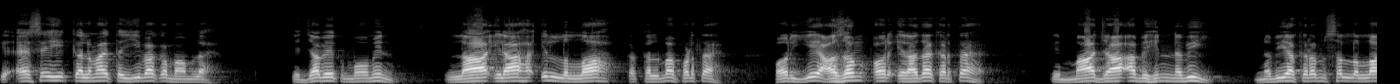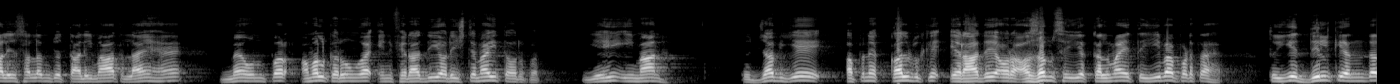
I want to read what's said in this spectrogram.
کہ ایسے ہی کلمہ طیبہ کا معاملہ ہے کہ جب ایک مومن لا الہ الا اللہ کا کلمہ پڑھتا ہے اور یہ عزم اور ارادہ کرتا ہے کہ ما جا اب ہن نبی نبی اکرم صلی اللہ علیہ وسلم جو تعلیمات لائے ہیں، میں ان پر عمل کروں گا انفرادی اور اجتماعی طور پر۔ یہی ایمان ہے۔ تو جب یہ اپنے قلب کے ارادے اور عزم سے یہ کلمہ طیبہ پڑتا ہے، تو یہ دل کے اندر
